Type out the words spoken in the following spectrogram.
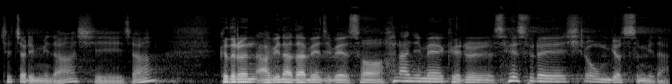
7절입니다. 시작. 그들은 아비나답의 집에서 하나님의 궤를 새 수레에 실어 옮겼습니다.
